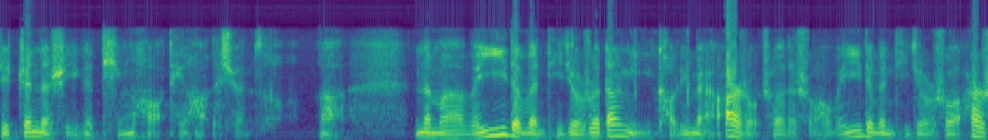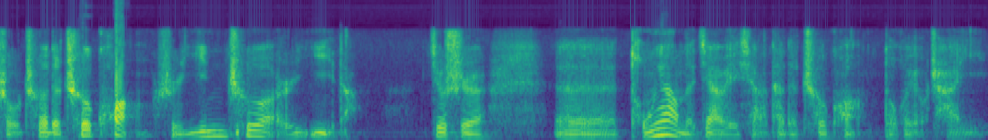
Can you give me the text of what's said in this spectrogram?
这真的是一个挺好挺好的选择啊。那么唯一的问题就是说，当你考虑买二手车的时候，唯一的问题就是说，二手车的车况是因车而异的，就是呃，同样的价位下，它的车况都会有差异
